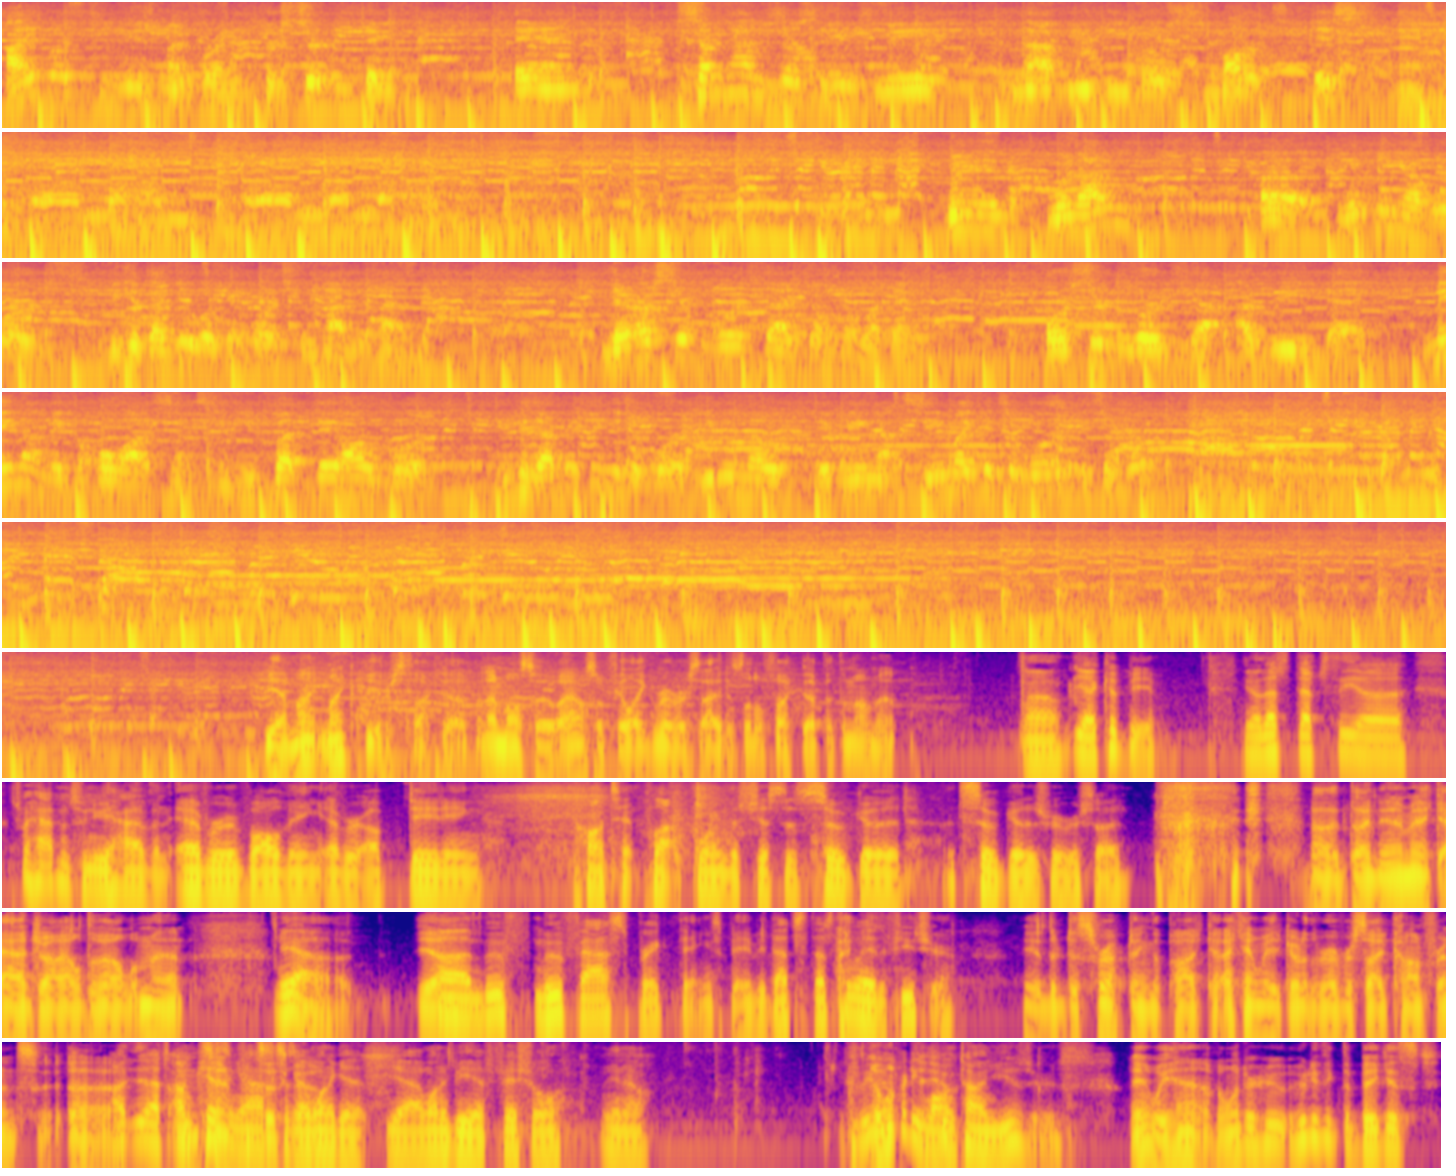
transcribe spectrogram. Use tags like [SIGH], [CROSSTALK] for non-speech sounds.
I like to use my brain for certain things, and sometimes those things may not be the most smartest. When when I'm uh, looking at words, because I do look at words from time to time, there are certain words that I don't know what they mean, or certain words that I read that may not make a whole lot of sense to me, but they are words. Because everything is a word, even though it may not seem like it's a word, it's a word. Yeah, my, my computer's fucked up, and I'm also I also feel like Riverside is a little fucked up at the moment. Uh, yeah, it could be. You know, that's that's the uh, that's what happens when you have an ever evolving, ever updating content platform that's just as so good. It's so good as Riverside. [LAUGHS] uh, dynamic, agile development. Yeah. Uh, yeah, Uh, move move fast, break things, baby. That's that's the way of the future. yeah, they're disrupting the podcast. I can't wait to go to the Riverside conference. Uh, I, that's, I'm kissing ass because I want to get yeah, I want to be official. You know, because we've been pretty long time users. Yeah, we have. I wonder who who do you think the biggest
